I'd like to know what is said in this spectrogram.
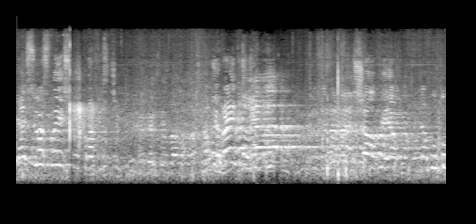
Я все слышу, профессор. А вы раньше... Шалка, я, я был тут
